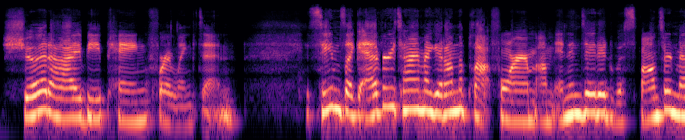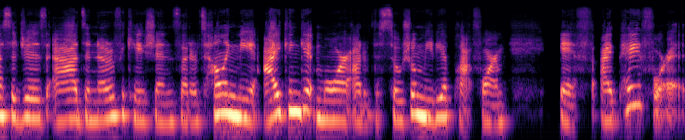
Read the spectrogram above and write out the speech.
should I be paying for LinkedIn? It seems like every time I get on the platform, I'm inundated with sponsored messages, ads, and notifications that are telling me I can get more out of the social media platform if I pay for it.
